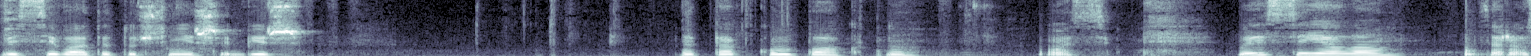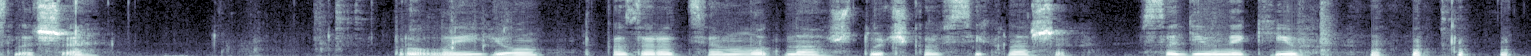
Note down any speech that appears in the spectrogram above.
висівати, точніше, більш не так компактно. Ось. Висіяла. Зараз лише пролию. Така зараз ця модна штучка всіх наших садівників.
